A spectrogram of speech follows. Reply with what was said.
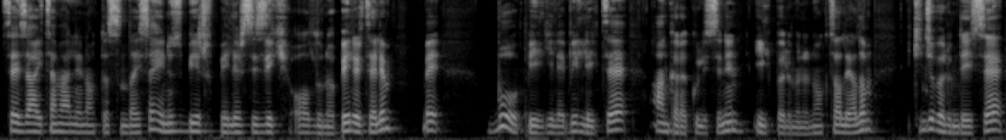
Sezai Temelli noktasında ise henüz bir belirsizlik olduğunu belirtelim ve bu bilgiyle birlikte Ankara Kulisi'nin ilk bölümünü noktalayalım. İkinci bölümde ise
